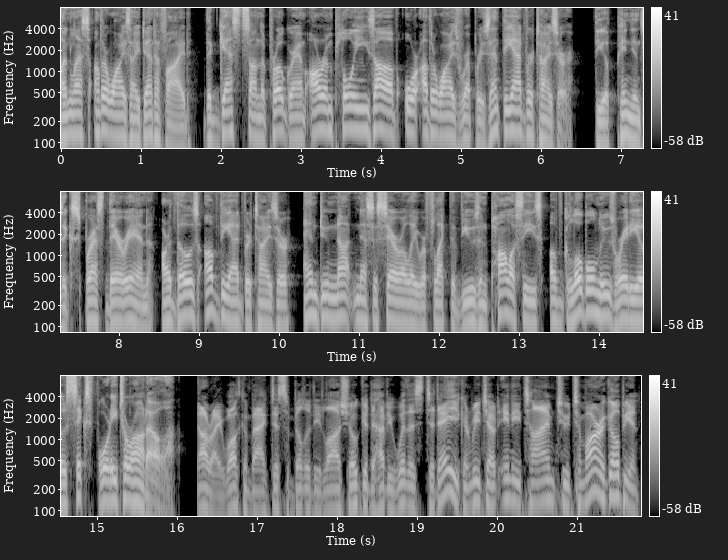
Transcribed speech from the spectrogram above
Unless otherwise identified, the guests on the program are employees of or otherwise represent the advertiser. The opinions expressed therein are those of the advertiser and do not necessarily reflect the views and policies of Global News Radio 640 Toronto. All right, welcome back, Disability Law Show. Good to have you with us today. You can reach out anytime to Tamar Agopian,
